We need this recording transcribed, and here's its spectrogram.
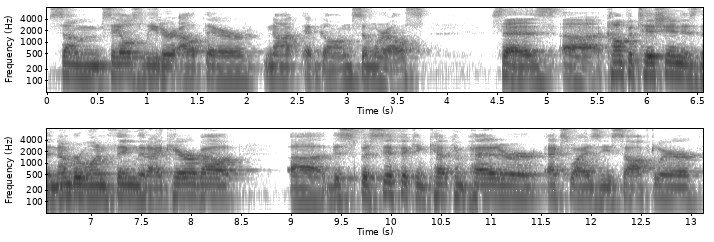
some sales leader out there, not at Gong, somewhere else, says uh, competition is the number one thing that I care about. Uh, this specific competitor, XYZ software,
